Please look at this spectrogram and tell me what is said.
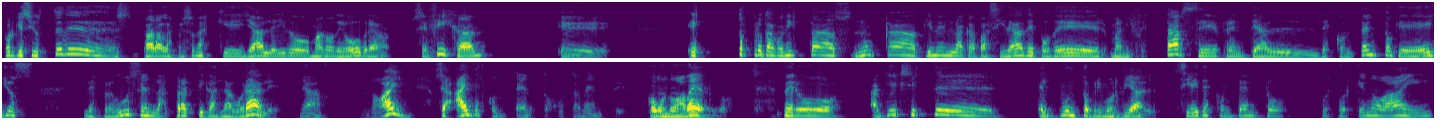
Porque si ustedes, para las personas que ya han leído mano de obra, se fijan, eh, estos protagonistas nunca tienen la capacidad de poder manifestarse frente al descontento que ellos les producen las prácticas laborales. ¿ya? No hay, o sea, hay descontento justamente, como no haberlo. Pero aquí existe el punto primordial. Si hay descontento, pues ¿por qué no hay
